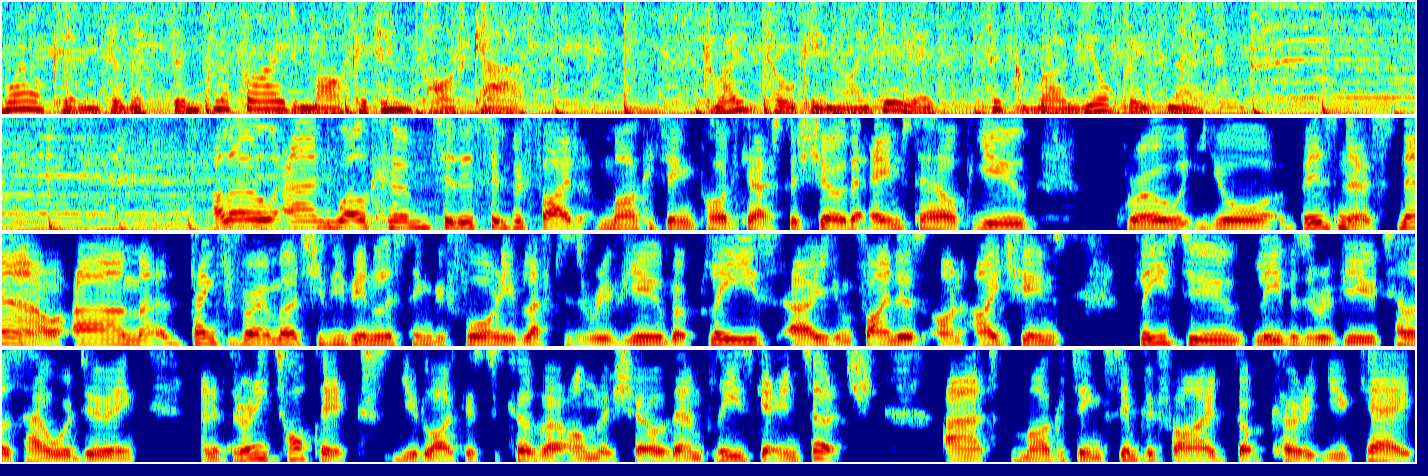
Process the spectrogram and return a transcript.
Welcome to the Simplified Marketing Podcast. Straight talking ideas to grow your business. Hello, and welcome to the Simplified Marketing Podcast, the show that aims to help you grow your business. Now, um, thank you very much if you've been listening before and you've left us a review, but please, uh, you can find us on iTunes. Please do leave us a review, tell us how we're doing. And if there are any topics you'd like us to cover on the show, then please get in touch at marketingsimplified.co.uk.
